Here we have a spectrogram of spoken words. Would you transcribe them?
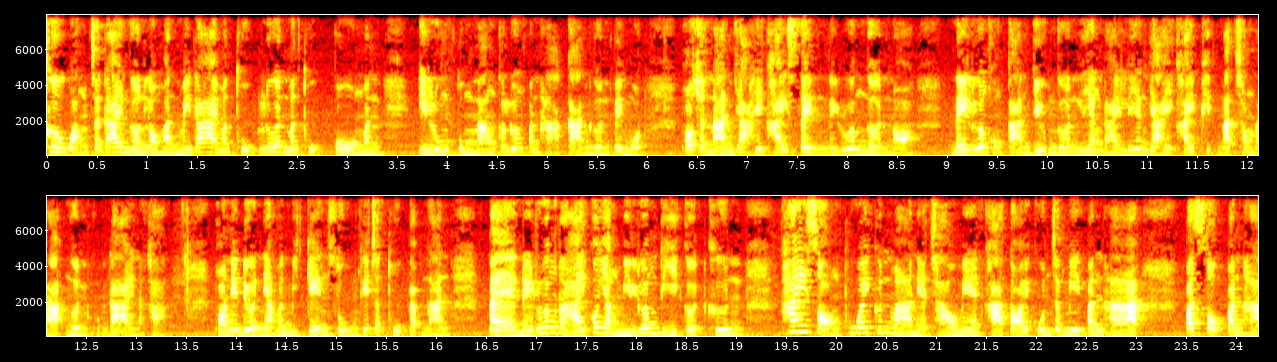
คือหวังจะได้เงินแล้วมันไม่ได้ มันถูกเลื่อน มันถูกโกง มันอีลุงตุงนางกับเรื่องปัญหาการเงินไปหมด เพราะฉะนั้นอย่าให้ใครเซ็นในเรื่องเงินเนาะ ในเรื่องของการยืมเงินเลี่ยงได้เลี่ยง อย่าให้ใครผิดนัดชำระเงินคุณได้นะคะ ราะในเดือนนี้มันมีเกณฑ์สูงที่จะถูกแบบนั้น แต่ในเรื่องร้ายก็ยังมีเรื่องดีเกิดขึ้นไพ่สองถ้วยขึ้นมาเนี่ยชาวเมษคะต่อให้คุณจะมีปัญหาประสบปัญหา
